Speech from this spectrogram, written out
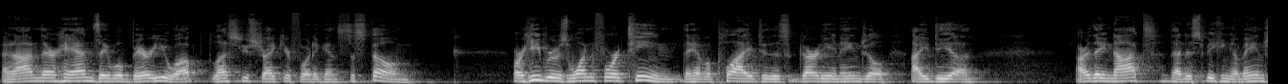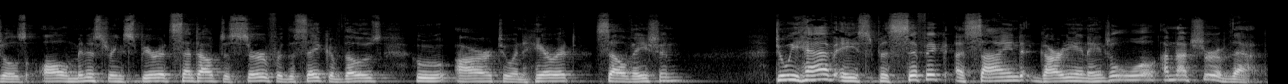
and on their hands they will bear you up, lest you strike your foot against a stone. Or Hebrews 1:14, they have applied to this guardian angel idea. Are they not, that is speaking of angels, all ministering spirits sent out to serve for the sake of those who are to inherit salvation? Do we have a specific assigned guardian angel? Well, I'm not sure of that.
